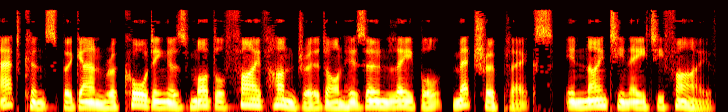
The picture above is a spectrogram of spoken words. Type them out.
Atkins began recording as Model 500 on his own label, Metroplex, in 1985.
